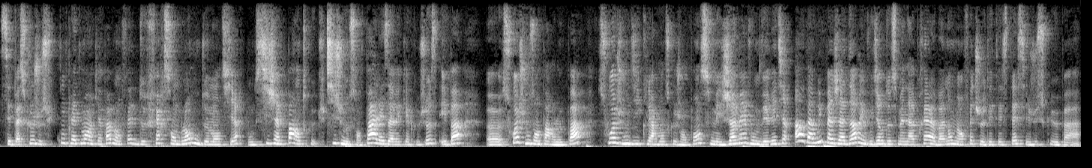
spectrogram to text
c'est parce que je suis complètement incapable en fait de faire semblant ou de mentir, donc si j'aime pas un truc, si je me sens pas à l'aise avec quelque chose, et bah euh, soit je vous en parle pas, soit je vous dis clairement ce que j'en pense, mais jamais vous me verrez dire ah bah oui bah j'adore et vous dire deux semaines après ah bah non mais en fait je détestais, c'est juste que bah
